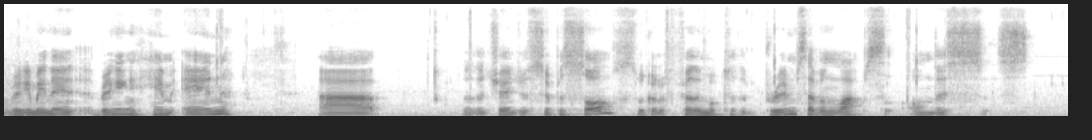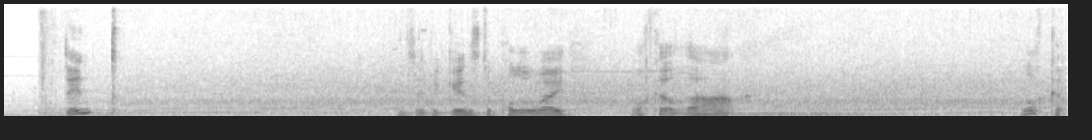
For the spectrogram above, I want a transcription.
Bringing him in, bringing him in. Uh, another change of super softs. We're going to fill him up to the brim. Seven laps on this stint. As he begins to pull away. Look at that. Look at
